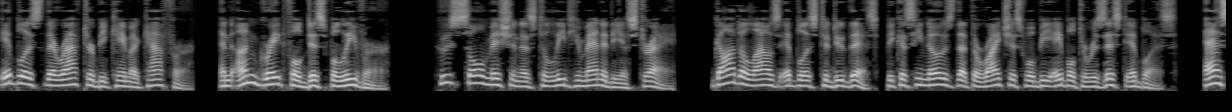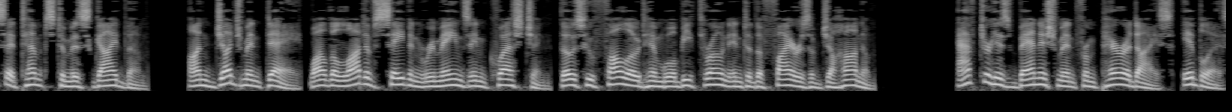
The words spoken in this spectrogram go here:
Iblis thereafter became a kafir, an ungrateful disbeliever, whose sole mission is to lead humanity astray. God allows Iblis to do this, because he knows that the righteous will be able to resist Iblis' attempts to misguide them. On Judgment Day, while the lot of Satan remains in question, those who followed him will be thrown into the fires of Jahannam. After his banishment from paradise, Iblis,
